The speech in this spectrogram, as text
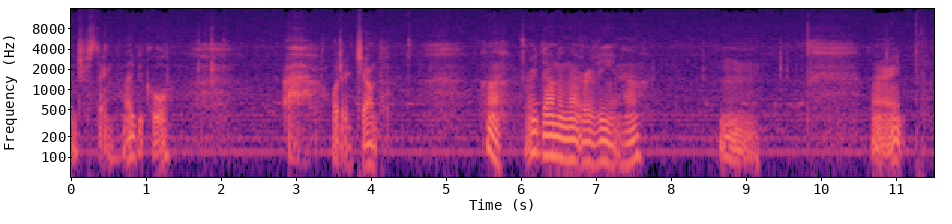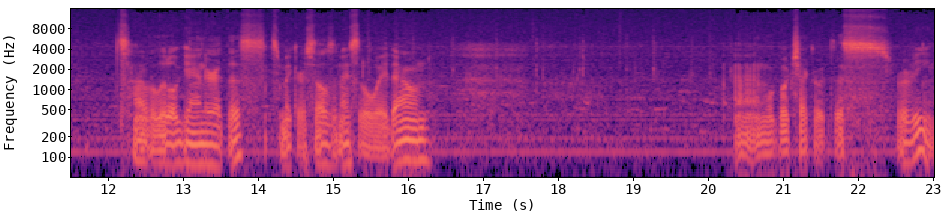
interesting. That'd be cool. Ah, what a jump. Huh. Right down in that ravine, huh? Hmm. Alright. Let's have a little gander at this. Let's make ourselves a nice little way down. And we'll go check out this ravine.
